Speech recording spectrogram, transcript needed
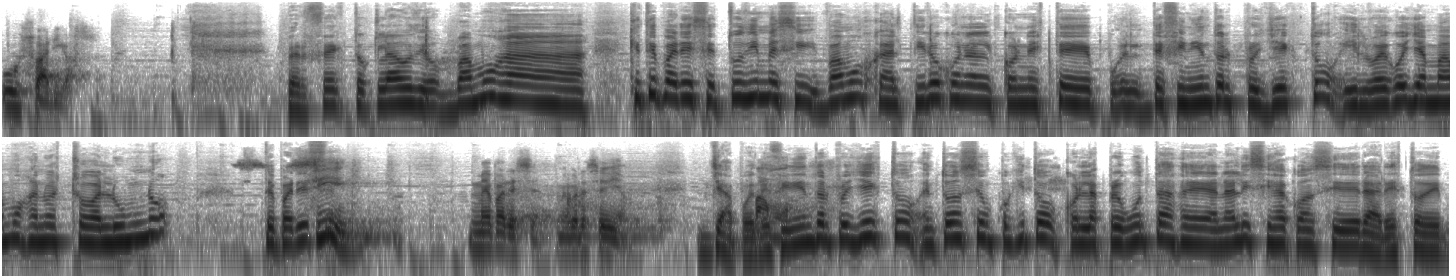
usuarios. Perfecto, Claudio. Vamos a. ¿Qué te parece? Tú dime si vamos al tiro con, el, con este, definiendo el proyecto y luego llamamos a nuestro alumno. ¿Te parece? Sí, me parece, me parece bien. Ya, pues definiendo el proyecto, entonces un poquito con las preguntas de análisis a considerar. Esto de,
